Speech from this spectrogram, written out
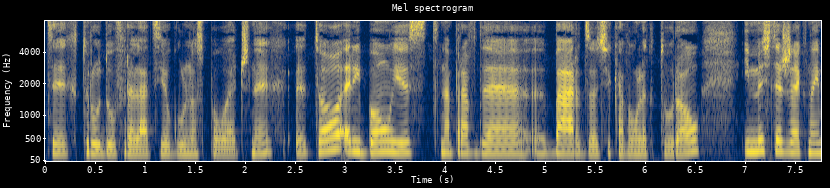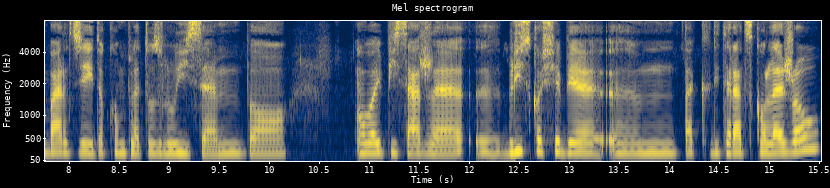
tych trudów relacji ogólnospołecznych, to Eribon jest naprawdę bardzo ciekawą lekturą i myślę, że jak najbardziej do kompletu z Luisem, bo obaj pisarze y, blisko siebie tak literacko leżą.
